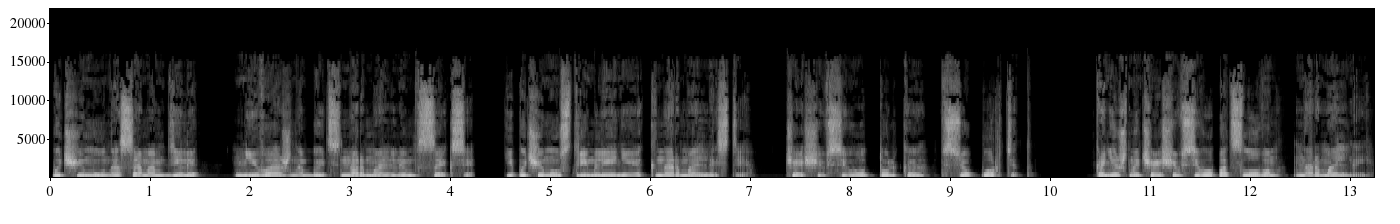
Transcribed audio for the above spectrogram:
почему на самом деле не важно быть нормальным в сексе и почему стремление к нормальности чаще всего только все портит. Конечно, чаще всего под словом «нормальный»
